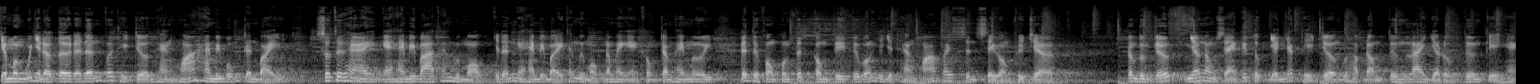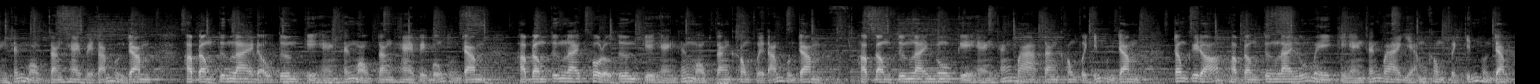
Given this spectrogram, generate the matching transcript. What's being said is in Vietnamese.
Chào mừng quý nhà đầu tư đã đến với thị trường hàng hóa 24 trên 7, số thứ hai ngày 23 tháng 11 cho đến ngày 27 tháng 11 năm 2020 đến từ phòng phân tích công ty tư vấn giao dịch hàng hóa phái sinh Sài Gòn Future. Trong tuần trước, nhóm nông sản tiếp tục dẫn dắt thị trường với hợp đồng tương lai vào đầu tương kỳ hạn tháng 1 tăng 2,8%, hợp đồng tương lai đậu tương kỳ hạn tháng 1 tăng 2,4%, hợp đồng tương lai khô đậu tương kỳ hạn tháng 1 tăng 0,8%, hợp đồng tương lai ngô kỳ hạn tháng 3 tăng 0,9%, trong khi đó hợp đồng tương lai lúa mì kỳ hạn tháng 3 giảm 0,9%.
